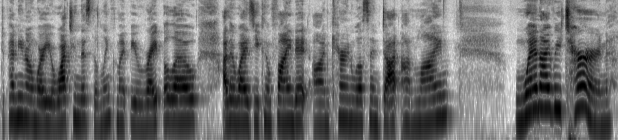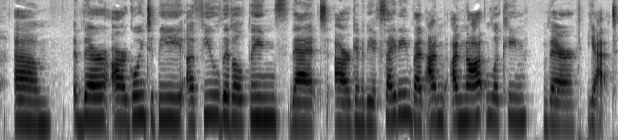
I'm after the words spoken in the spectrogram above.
depending on where you're watching this, the link might be right below. Otherwise, you can find it on karenwilson.online. When I return, um, there are going to be a few little things that are going to be exciting, but I'm I'm not looking there yet.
